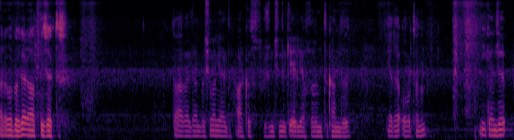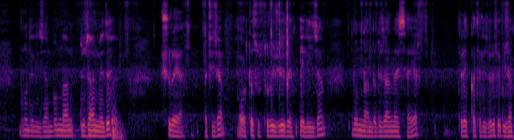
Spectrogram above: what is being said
araba böyle rahatlayacaktır. Daha evvelden başıma geldi. Arka susturucunun içindeki elyafların tıkandığı ya da ortanın. İlk önce bunu deneyeceğim. Bundan düzelmedi. Şuraya açacağım. Orta susturucuyu da eleyeceğim. Bundan da düzelmezse eğer direkt katalizörü sökeceğim.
